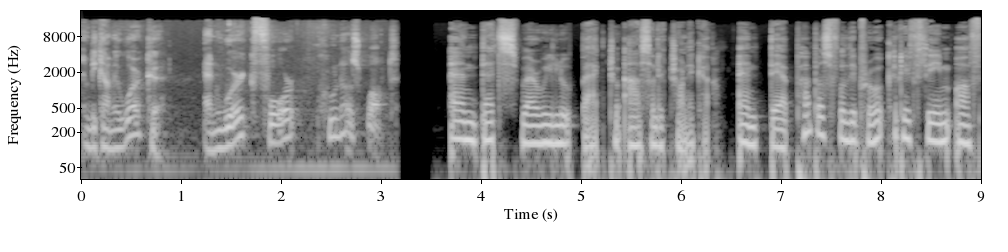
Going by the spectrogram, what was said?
and become a worker and work for who knows what. And that's where we loop back to Ars Electronica and their purposefully provocative theme of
